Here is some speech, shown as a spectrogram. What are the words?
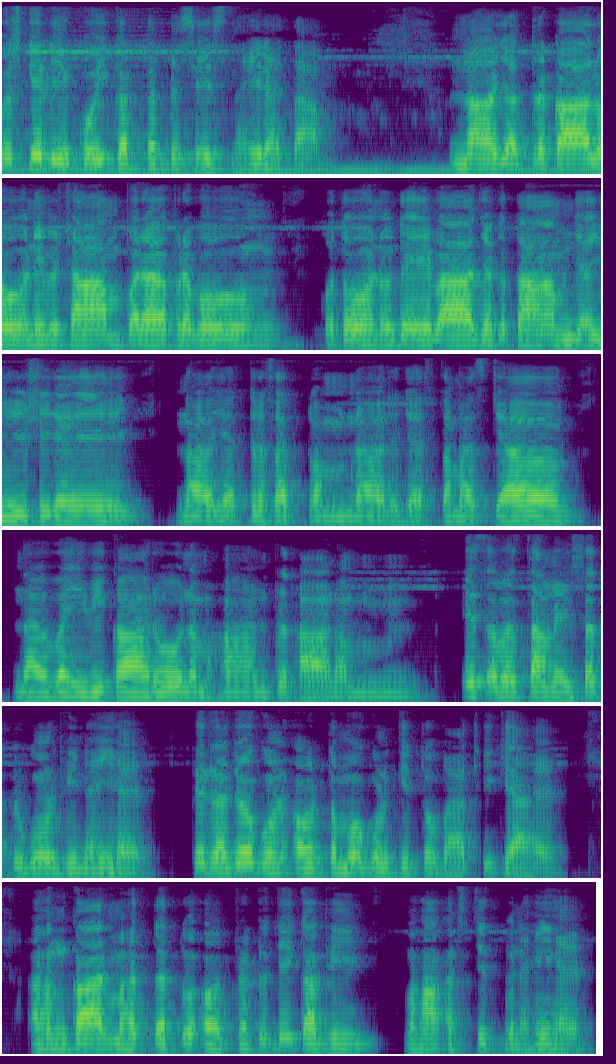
उसके लिए कोई कर्तव्य शेष नहीं रहता। न यत्र कालो निमिषां पर प्रभु, कुतो नु देवा जगतां शिरे। न यत्र सत्वं न रजस्तमश्च, न वै विकारो न महान प्रधानम। इस अवस्था में सत्व गुण भी नहीं है, फिर रजोगुण और तमोगुण की तो बात ही क्या है? अहंकार, महत्त्व और प्रकृति का भी वहाँ अस्तित्व नहीं है।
